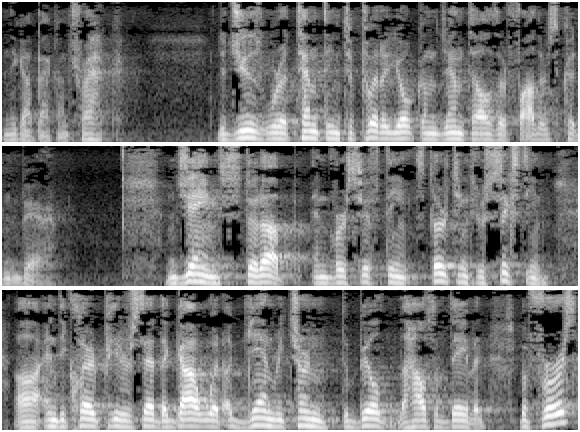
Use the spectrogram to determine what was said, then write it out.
and they got back on track. The Jews were attempting to put a yoke on Gentiles their fathers couldn't bear. James stood up in verse 15, 13 through 16 uh, and declared, Peter said, that God would again return to build the house of David. But first,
